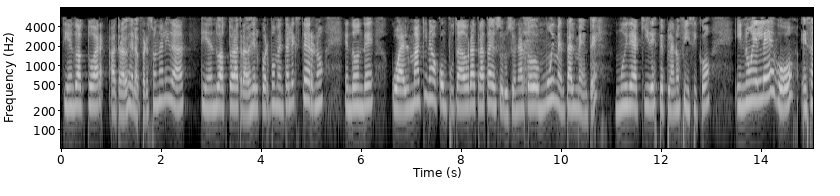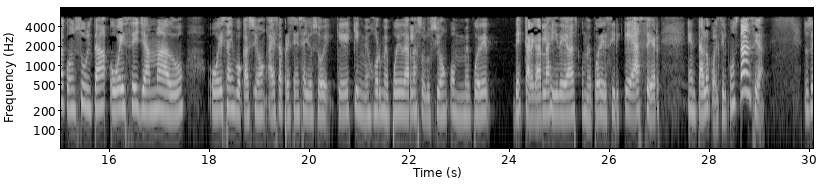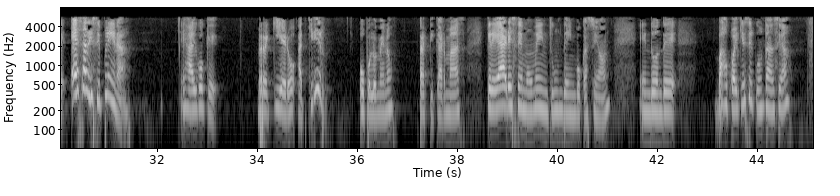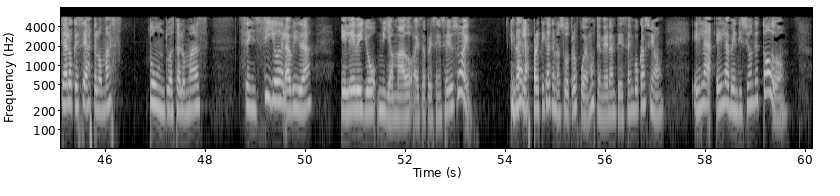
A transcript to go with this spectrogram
tiendo a actuar a través de la personalidad, actuar a través del cuerpo mental externo, en donde cual máquina o computadora trata de solucionar todo muy mentalmente, muy de aquí, de este plano físico, y no elevo esa consulta o ese llamado o esa invocación a esa presencia yo soy, que es quien mejor me puede dar la solución o me puede descargar las ideas o me puede decir qué hacer en tal o cual circunstancia. Entonces, esa disciplina es algo que requiero adquirir o por lo menos practicar más, crear ese momentum de invocación en donde bajo cualquier circunstancia, sea lo que sea, hasta lo más tonto, hasta lo más sencillo de la vida, eleve yo mi llamado a esa presencia yo soy. Una de las prácticas que nosotros podemos tener ante esa invocación es la, es la bendición de todo.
